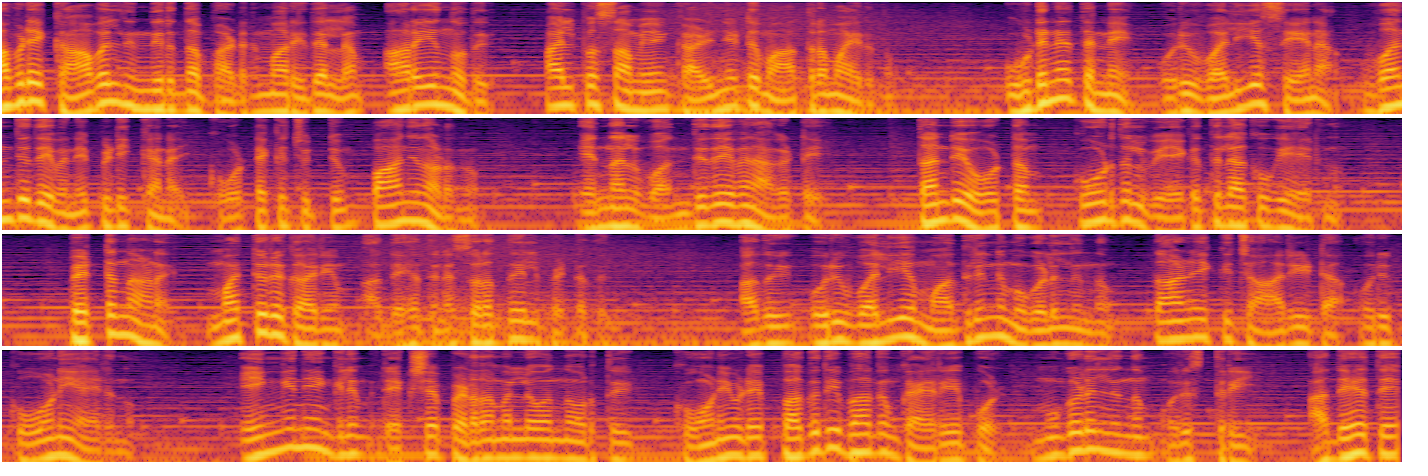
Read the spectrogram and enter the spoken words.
അവിടെ കാവൽ നിന്നിരുന്ന ഭടന്മാർ ഇതെല്ലാം അറിയുന്നത് അല്പസമയം കഴിഞ്ഞിട്ട് മാത്രമായിരുന്നു. ഉടനെ തന്നെ ഒരു വലിയ സേന വന്ധ്യദേവനെ പിടിക്കാനായി കോട്ടയ്ക്ക് ചുറ്റും പാഞ്ഞു നടന്നു. എന്നാൽ വന്ധ്യദേവനാകട്ടെ തന്റെ ഓട്ടം കൂടുതൽ വേഗത്തിലാക്കുകയായിരുന്നു. പെട്ടെന്നാണ് മറ്റൊരു കാര്യം അദ്ദേഹത്തിന്റെ ശ്രദ്ധയിൽപ്പെട്ടത്. അത് ഒരു വലിയ മതിലിന് മുകളിൽ നിന്നും താഴേക്ക് ചാരിയിട്ട ഒരു കോണിയായിരുന്നു. എങ്ങനെയെങ്കിലും രക്ഷപ്പെടണമല്ലോ എന്നോർത്ത് കോണിയുടെ പകുതി ഭാഗം കയറിയപ്പോൾ മുകളിൽ നിന്നും ഒരു സ്ത്രീ അദ്ദേഹത്തെ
